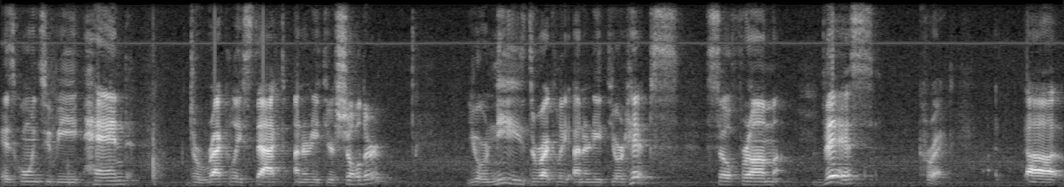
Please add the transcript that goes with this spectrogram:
is going to be hand directly stacked underneath your shoulder, your knees directly underneath your hips. So from this, correct, uh,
